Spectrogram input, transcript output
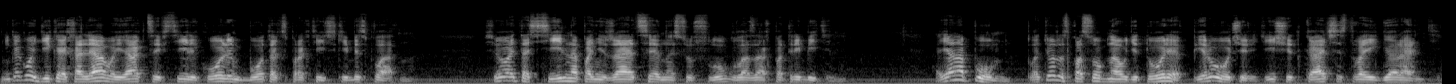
Никакой дикой халявы и акций в стиле колем ботокс практически бесплатно. Все это сильно понижает ценность услуг в глазах потребителей. А я напомню, платежеспособная аудитория в первую очередь ищет качество и гарантии.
